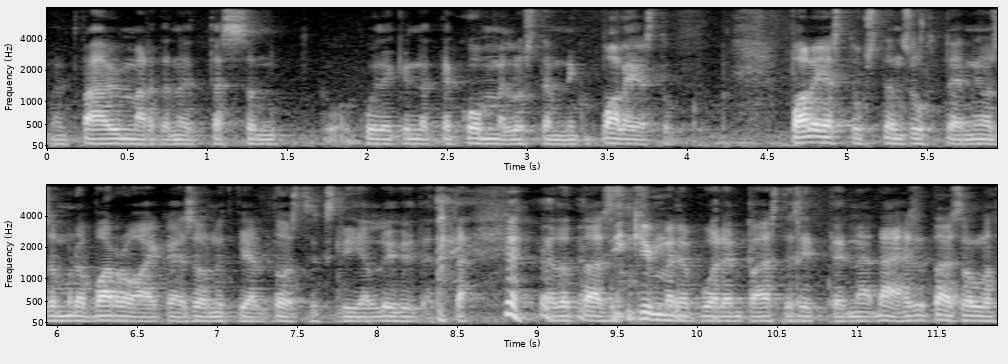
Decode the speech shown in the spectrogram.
mä nyt vähän ymmärtänyt, että tässä on kuitenkin näiden kommellusten niin paljastu, paljastusten suhteen niin on semmoinen varoaika ja se on nyt vielä toistaiseksi liian lyhyt, että katsotaan siinä kymmenen vuoden päästä sitten. Näinhän se taisi olla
